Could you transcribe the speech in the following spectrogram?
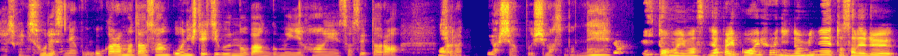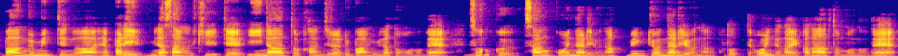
確かにそうですね。ここからまた参考にして自分の番組に反映させたら、はいさらにブラッシュアップしますもんね。いいと思います。やっぱりこういうふうにノミネートされる番組っていうのは、やっぱり皆さんが聞いていいなと感じられる番組だと思うのでう、んすごく参考になるような、勉強になるようなことって多いんじゃないかなと思うので、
